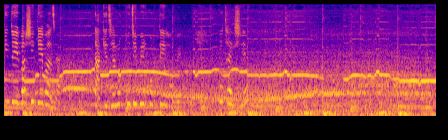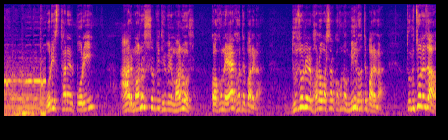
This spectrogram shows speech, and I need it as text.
কিন্তু এই বাঁশি কে বাজায়? তাকে যে আমার খুঁজে বের করতেই হবে। কোথায় সে? পরিস্থানের পরি আর মনুষ্য পৃথিবীর মানুষ কখনো এক হতে পারে না। দুজনের ভালোবাসার কখনো মিল হতে পারে না। তুমি চলে যাও।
